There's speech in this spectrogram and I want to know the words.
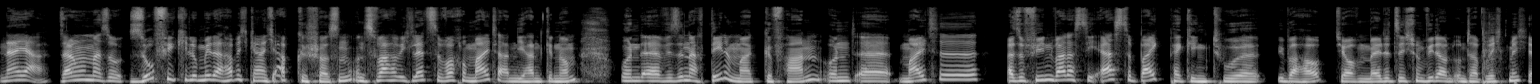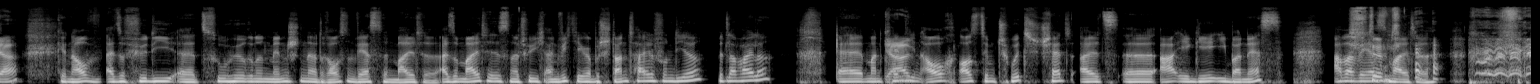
Naja, sagen wir mal so, so viel Kilometer habe ich gar nicht abgeschossen. Und zwar habe ich letzte Woche Malte an die Hand genommen und äh, wir sind nach Dänemark gefahren und äh, Malte, Also für ihn war das die erste Bikepacking-Tour überhaupt. Tjoven meldet sich schon wieder und unterbricht mich, ja. Genau, also für die äh, zuhörenden Menschen da draußen wäre es denn Malte. Also Malte ist natürlich ein wichtiger Bestandteil von dir mittlerweile. Äh, man kennt Ja. ihn auch aus dem Twitch-Chat als äh, AEG Ibanez. Aber wer ist Stimmt. Malte?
